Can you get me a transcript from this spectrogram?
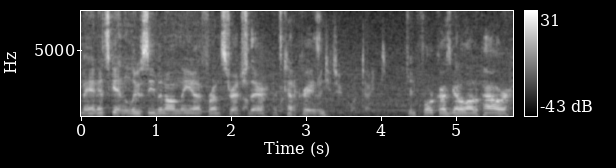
Man, it's getting loose even on the uh, front stretch there. That's kind of crazy. Gen 4 car's got a lot of power.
